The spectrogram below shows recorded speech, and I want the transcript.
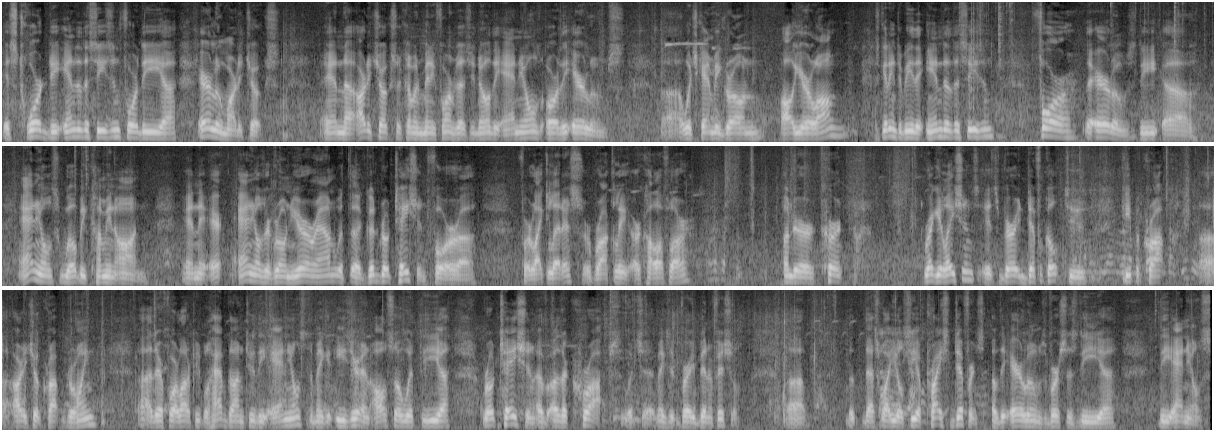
It's toward the end of the season for the uh, heirloom artichokes. And uh, artichokes come in many forms, as you know, the annuals or the heirlooms, uh, which can be grown all year long. It's getting to be the end of the season for the heirlooms. The uh, annuals will be coming on. And the annuals are grown year-round with a good rotation for, uh, for like lettuce or broccoli or cauliflower. Under current regulations, it's very difficult to keep a crop, uh, artichoke crop growing. Uh, therefore, a lot of people have gone to the annuals to make it easier and also with the uh, rotation of other crops, which uh, makes it very beneficial. Uh, that's why you'll see a price difference of the heirlooms versus the, uh, the annuals.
